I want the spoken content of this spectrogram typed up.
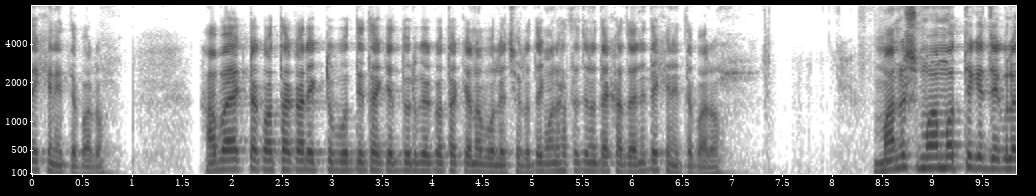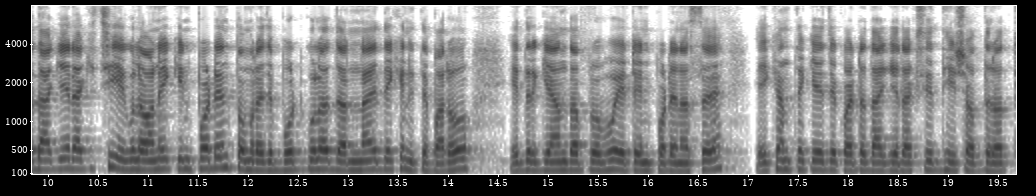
দেখে নিতে পারো। হাবা একটা কথাকার, একটু বুদ্ধি থাকে, দুর্গের কথা কেন বলেছিল? দেখ, আমার হাতে যেন দেখা যায়নি, দেখে নিতে পারো। মানুষ মোহাম্মদ থেকে যেগুলো দাগিয়ে রাখছি, এগুলো অনেক ইম্পর্টেন্ট তোমরা যে বোর্ডগুলো নাই দেখে নিতে পারো। এদের জ্ঞান দেওয়া প্রভু, এটা ইম্পর্টেন্ট আছে। এইখান থেকে যে কয়টা দাগিয়ে রাখছি, ধি শব্দের অর্থ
